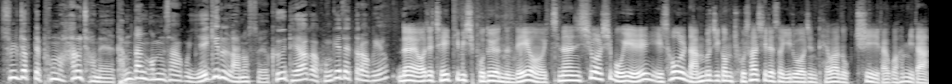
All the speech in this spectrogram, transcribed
술접대 폭로 하루 전에 담당 검사하고 얘기를 나눴어요. 그 대화가 공개됐더라고요. 네, 어제 JTBC 보도였는데요. 지난 10월 15일 이 서울 남부지검 조사실에서 이루어진 대화 녹취라고 합니다.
